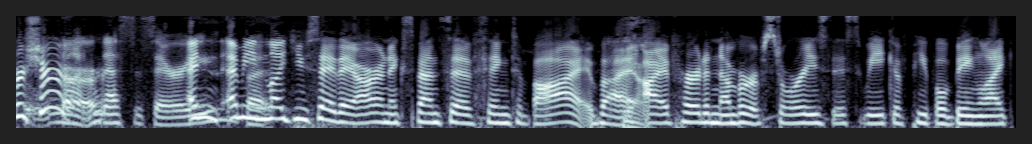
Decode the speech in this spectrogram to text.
For sure. not necessary. And I mean, but- like you say, they are an expensive thing to buy. But Yeah. I've heard a number of stories this week of people being like,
